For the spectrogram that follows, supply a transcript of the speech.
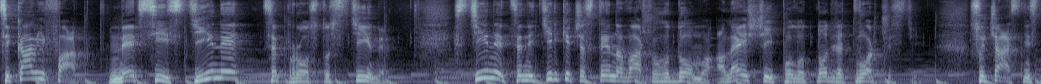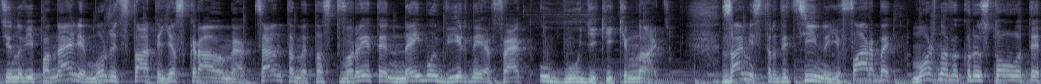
Цікавий факт: не всі стіни це просто стіни. Стіни це не тільки частина вашого дому, але ще й полотно для творчості. Сучасні стінові панелі можуть стати яскравими акцентами та створити неймовірний ефект у будь-якій кімнаті. Замість традиційної фарби можна використовувати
